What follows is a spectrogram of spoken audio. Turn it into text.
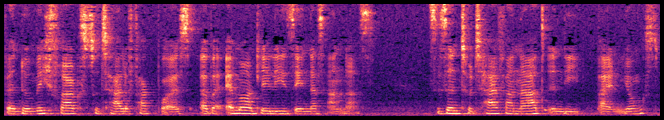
wenn du mich fragst, totale Fuckboys, aber Emma und Lily sehen das anders. Sie sind total fanat in die beiden Jungs.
